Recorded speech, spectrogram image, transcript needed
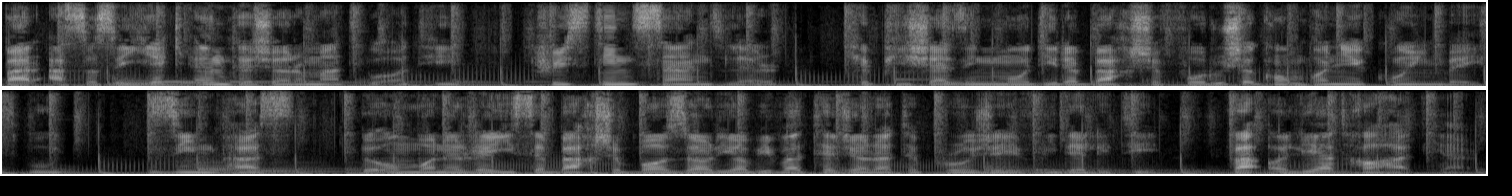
بر اساس یک انتشار مطبوعاتی کریستین سندلر که پیش از این مدیر بخش فروش کمپانی کوین بیس بود زین پس به عنوان رئیس بخش بازاریابی و تجارت پروژه فیدلیتی فعالیت خواهد کرد.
